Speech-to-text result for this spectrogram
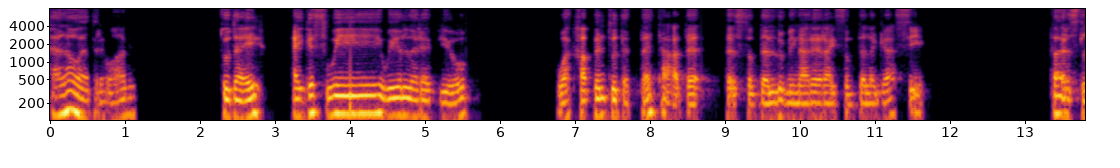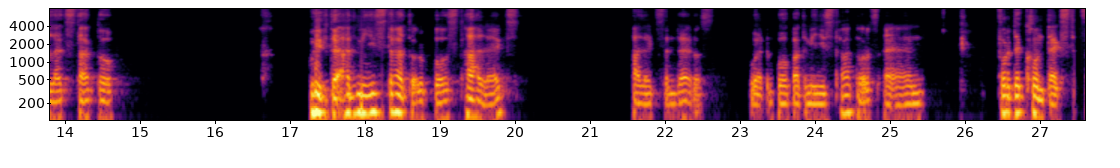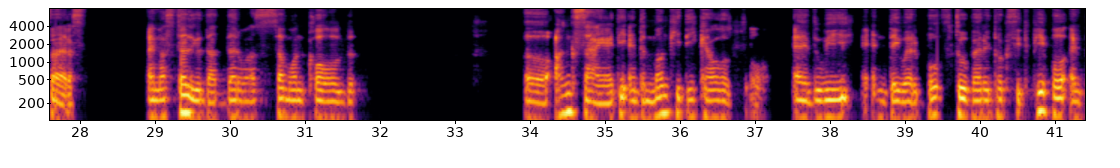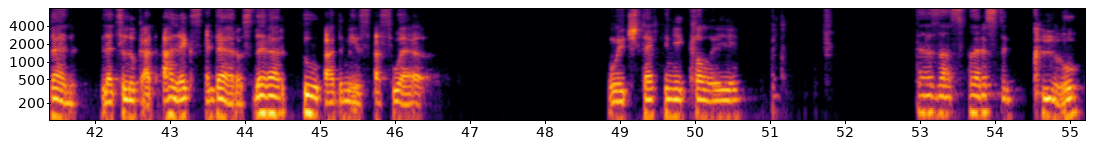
Hello everyone. Today, I guess we will review what happened to the beta the test of the Luminary Rise of the Legacy. First, let's start off with the administrator post Alex. Alex and Eros were both administrators and for the context first, I must tell you that there was someone called uh, Anxiety and the Monkey Dick. And we, and they were both two very toxic people. And then let's look at Alex and Eros. There are two admins as well. Which technically tells us first clue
